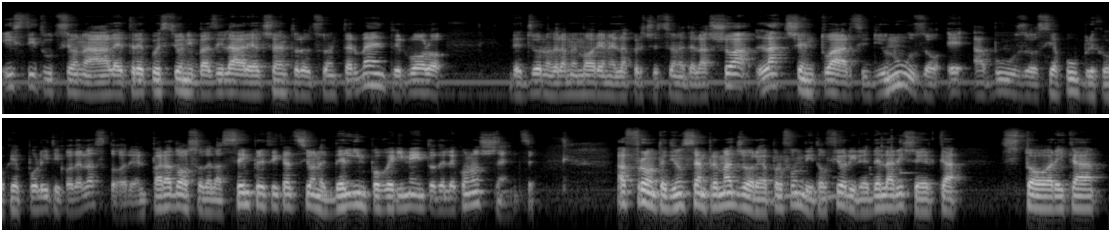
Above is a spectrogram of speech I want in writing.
istituzionale. Tre questioni basilari al centro del suo intervento, il ruolo del giorno della memoria nella percezione della Shoah, l'accentuarsi di un uso e abuso sia pubblico che politico della storia, il paradosso della semplificazione e dell'impoverimento delle conoscenze, a fronte di un sempre maggiore e approfondito fiorire della ricerca storica.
